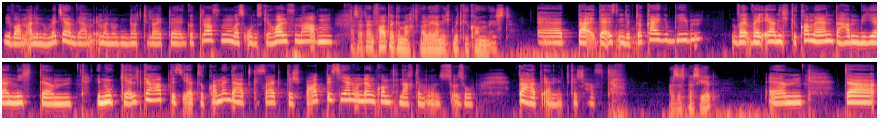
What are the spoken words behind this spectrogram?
Wir waren alle nur Mädchen. Wir haben immer nur die Leute getroffen, was uns geholfen haben. Was hat dein Vater gemacht, weil er ja nicht mitgekommen ist? Äh, da, der ist in der Türkei geblieben, weil, weil er nicht gekommen. Da haben wir nicht ähm, genug Geld gehabt, dass er zu kommen. Der hat gesagt, der spart ein bisschen und dann kommt nach dem uns. Also da hat er nicht geschafft. Was ist passiert? Ähm, da,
